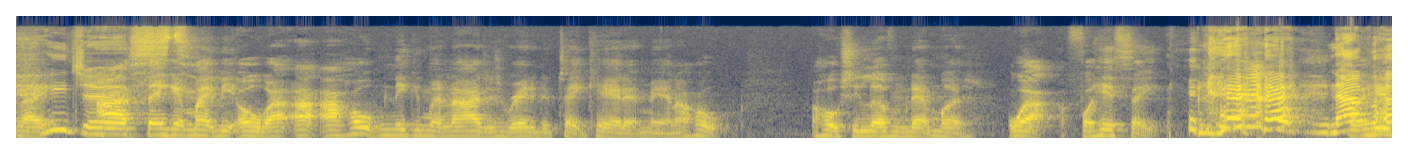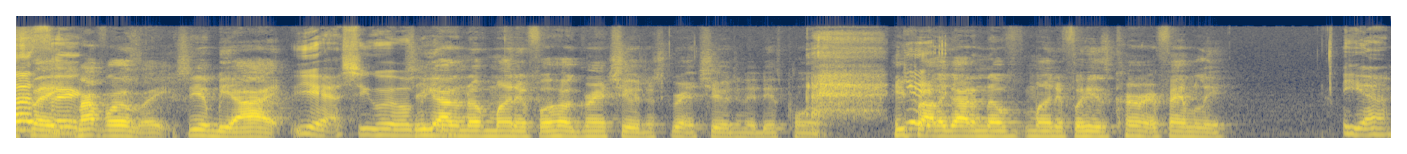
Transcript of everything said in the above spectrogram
Like he just. I think it might be over. I, I, I hope Nicki Minaj is ready to take care of that man. I hope I hope she love him that much. Well, for his sake. not for his sake, sake. not for her sake. She'll be alright. Yeah, she will. She be. got enough money for her grandchildren's grandchildren at this point. He Yeah. probably got enough money for his current family. Yeah.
